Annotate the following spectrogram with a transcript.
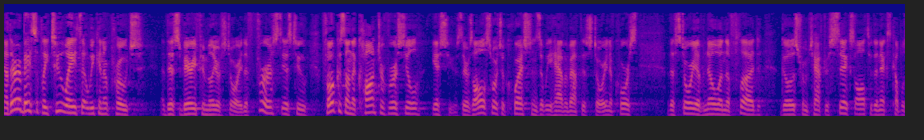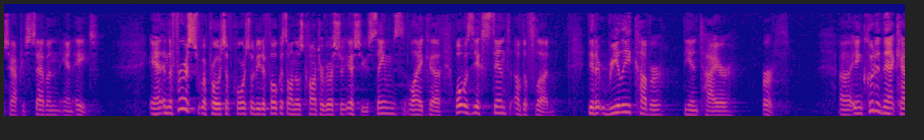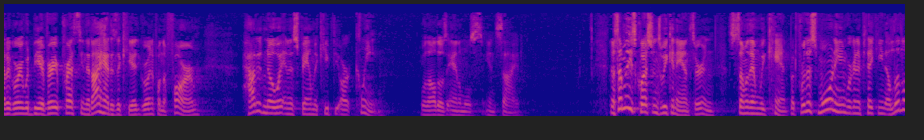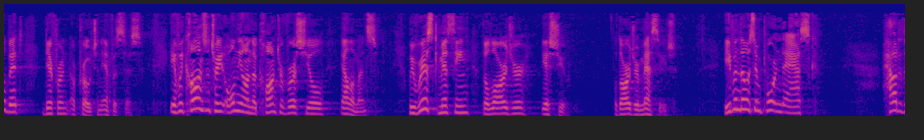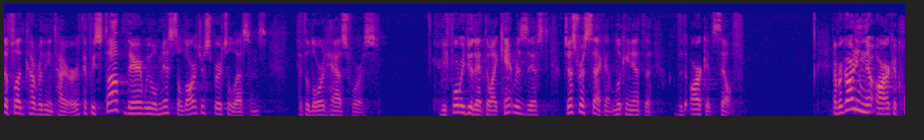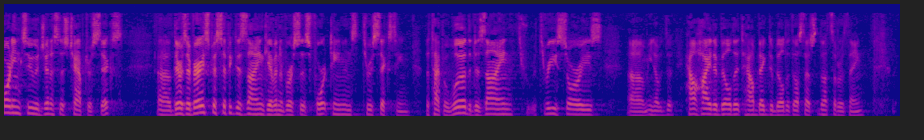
Now, there are basically two ways that we can approach this very familiar story. The first is to focus on the controversial issues. There's all sorts of questions that we have about this story. And of course, the story of Noah and the flood goes from chapter 6 all through the next couple chapters 7 and 8. And, and the first approach, of course, would be to focus on those controversial issues. Things like uh, what was the extent of the flood? Did it really cover the entire earth? Uh, included in that category would be a very pressing that I had as a kid growing up on the farm how did Noah and his family keep the ark clean with all those animals inside? Now, some of these questions we can answer, and some of them we can't. But for this morning, we're going to be taking a little bit different approach and emphasis. If we concentrate only on the controversial elements, we risk missing the larger issue, the larger message. Even though it's important to ask, how did the flood cover the entire earth? If we stop there, we will miss the larger spiritual lessons that the Lord has for us. Before we do that, though, I can't resist just for a second looking at the, the ark itself. Now, regarding the ark, according to Genesis chapter 6, uh, there's a very specific design given in verses 14 through 16. The type of wood, the design, th- three stories, um, you know, the, how high to build it, how big to build it, that, that sort of thing.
